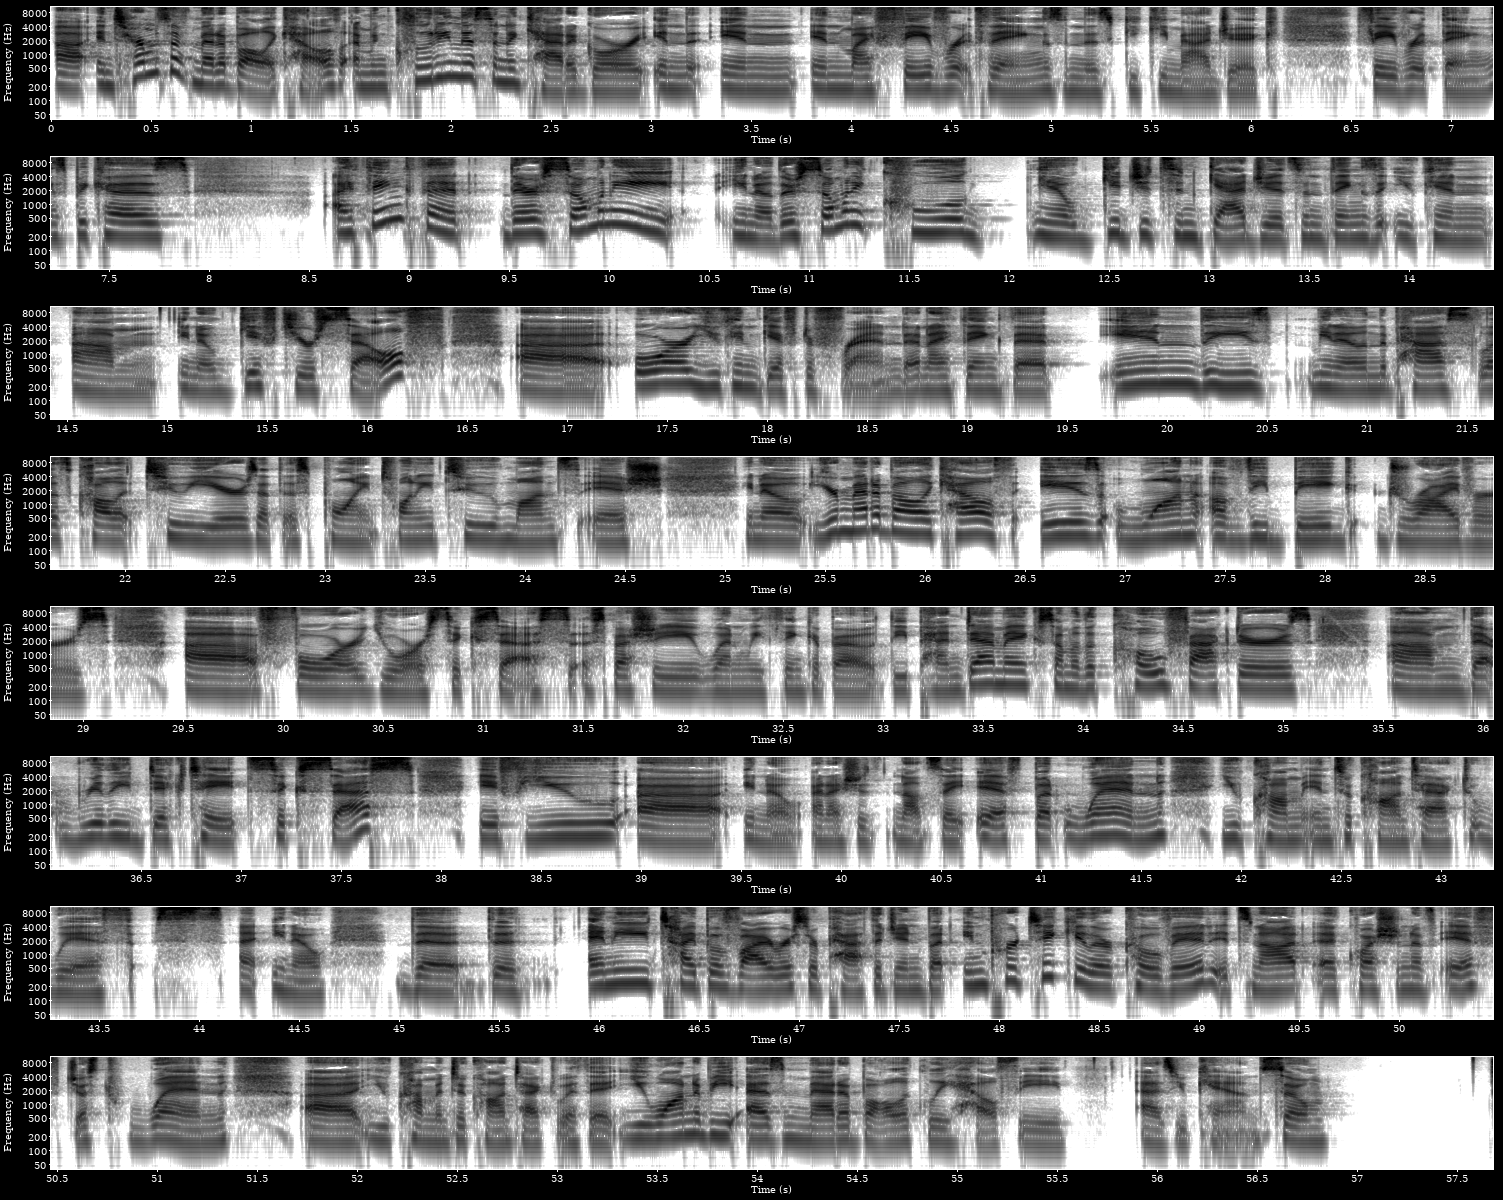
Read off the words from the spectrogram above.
Uh, in terms of metabolic health, I'm including this in a category in the, in in my favorite things in this geeky magic favorite things because I think that there's so many you know there's so many cool you know gadgets and gadgets and things that you can um, you know gift yourself uh, or you can gift a friend. And I think that in these, you know, in the past, let's call it two years at this point, 22 months ish, you know, your metabolic health is one of the big drivers uh, for your success, especially when we think about the pandemic, some of the cofactors um, that really dictate success. If you, uh, you know, and I should not say if, but when you come into contact with, uh, you know, the, the, any type of virus or pathogen, but in particular, COVID, it's not a question of if, just when uh, you come into contact with it. You want to be as metabolically healthy as you can. So,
